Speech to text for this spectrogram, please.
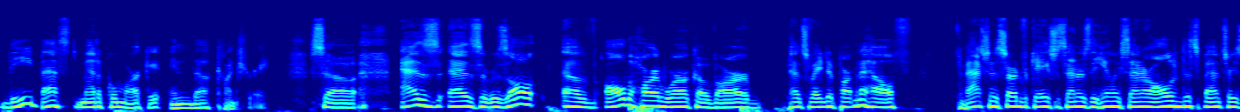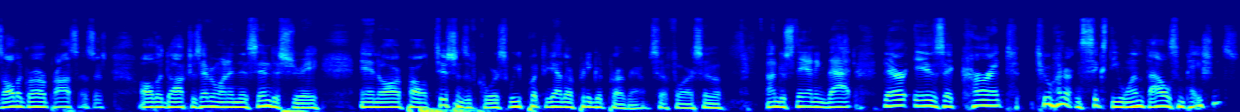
the best medical market in the country. So as as a result of all the hard work of our Pennsylvania Department of Health, Compassionate Certification Centers, the Healing Center, all the dispensaries, all the grower processors, all the doctors, everyone in this industry, and our politicians, of course, we've put together a pretty good program so far. So understanding that there is a current 261,000 patients.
